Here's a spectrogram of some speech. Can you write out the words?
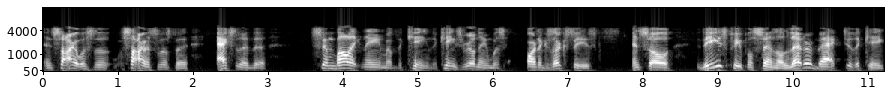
And Cyrus was the Cyrus was the actually the symbolic name of the king. The king's real name was Artaxerxes. And so these people send a letter back to the king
